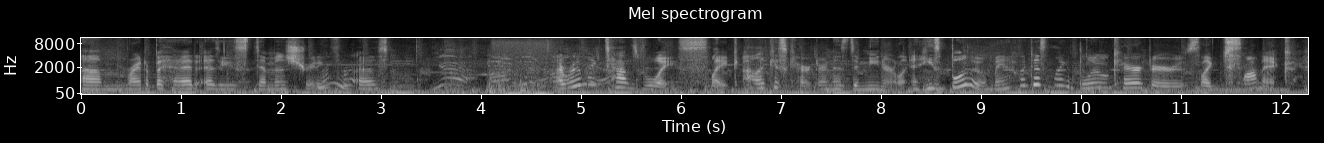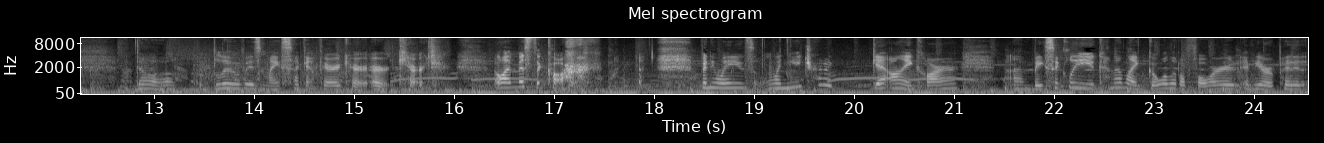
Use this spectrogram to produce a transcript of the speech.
um, right up ahead as he's demonstrating for us I really like Tab's voice. Like, I like his character and his demeanor. And he's blue, man. Who doesn't like blue characters? Like Sonic. Duh. Blue is my second favorite char er, character. Oh, I missed the car. but anyways, when you try to get on a car, um, basically you kind of like go a little forward. If you ever played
